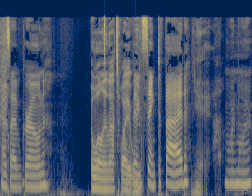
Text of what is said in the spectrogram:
as I've grown, Well, and that's why been we sanctified yeah. more and more.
